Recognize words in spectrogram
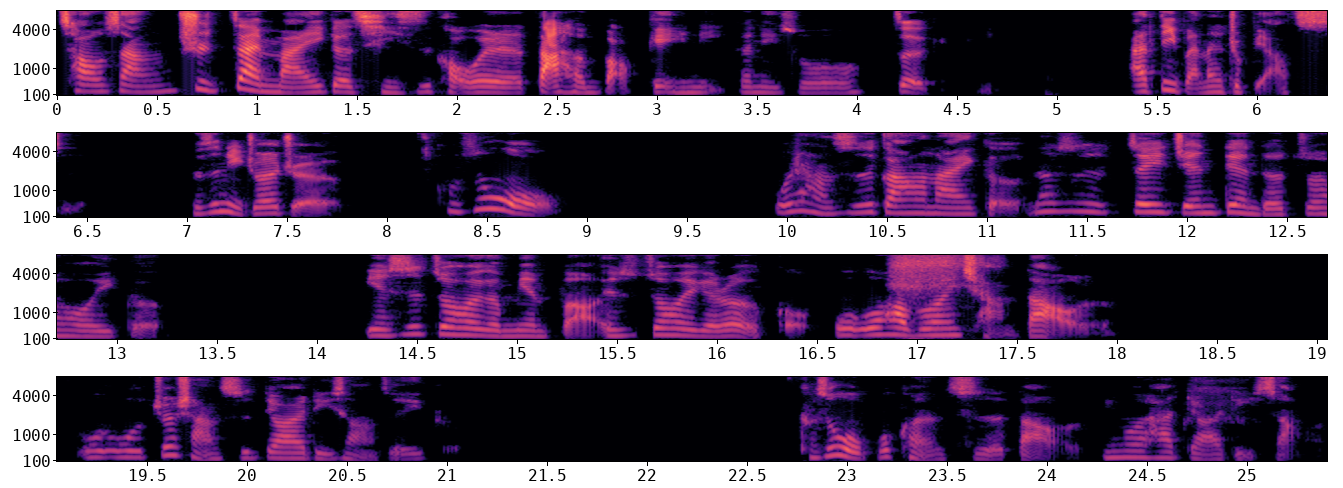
超商去再买一个起司口味的大汉堡给你，跟你说这个给你啊，地板那个就不要吃。可是你就会觉得，可是我我想吃刚刚那一个，那是这一间店的最后一个，也是最后一个面包，也是最后一个热狗，我我好不容易抢到了。我我就想吃掉在地上的这一个，可是我不可能吃得到了，因为它掉在地上了。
